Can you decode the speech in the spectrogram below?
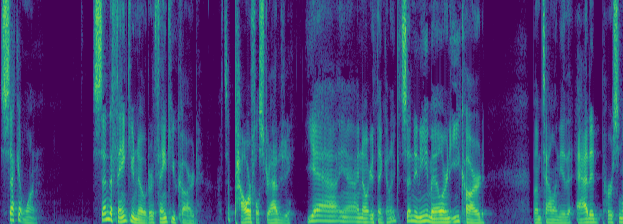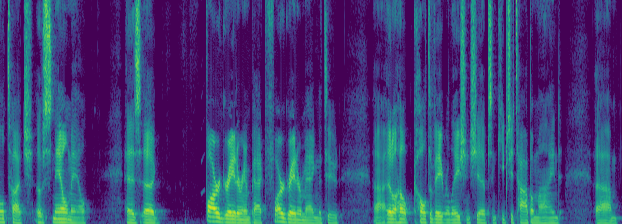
Second one, send a thank you note or thank you card. It's a powerful strategy. Yeah, yeah, I know what you're thinking. I could send an email or an e card, but I'm telling you, the added personal touch of snail mail has a far greater impact, far greater magnitude. Uh, it'll help cultivate relationships and keeps you top of mind. Um,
